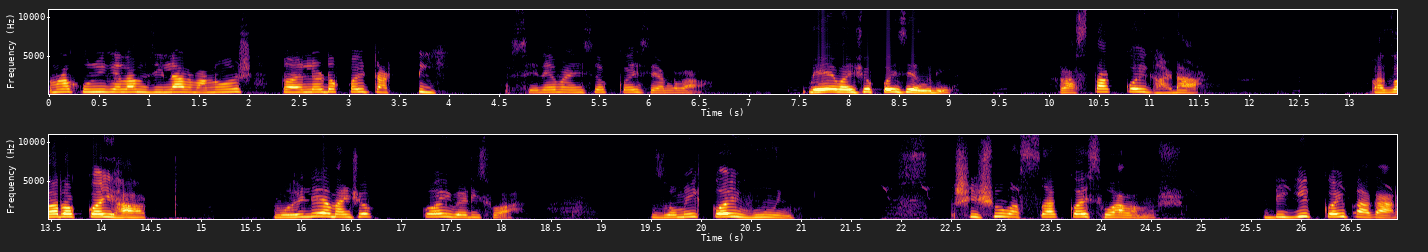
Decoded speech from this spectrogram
আমরা কুড়ি গেলাম জেলার মানুষ টয়লেট কই টাট্টি ছেলে মাইস কই স্যাংরা মেয়ে মাইস কই স্যাংরি রাস্তা কই ঘাড়া। বাজার কই হাট। মহিলা মাইস কই বেড়ি ছোৱা জমি কই ভুঁই। শিশু বাচ্চা কই ছোৱা মানুষ। ডিগি কই পাগার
